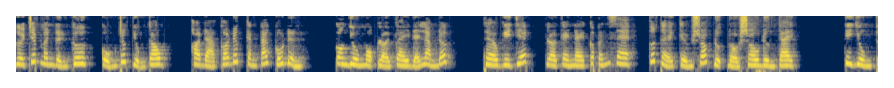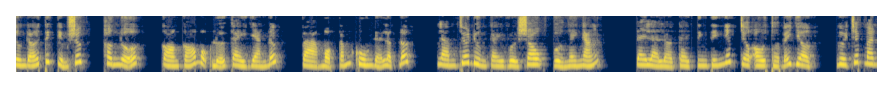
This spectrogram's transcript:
Người chấp minh định cư cũng rất dụng công, họ đã có đất canh tác cố định, còn dùng một loại cây để làm đất. Theo ghi chép, loại cây này có bánh xe, có thể kiểm soát được độ sâu đường cây. Khi dùng tương đối tiết kiệm sức, hơn nữa còn có một lưỡi cày dàn đất và một tấm khuôn để lật đất, làm cho đường cày vừa sâu vừa ngay ngắn. Đây là loại cày tiên tiến nhất châu Âu thời bấy giờ, người Chapman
